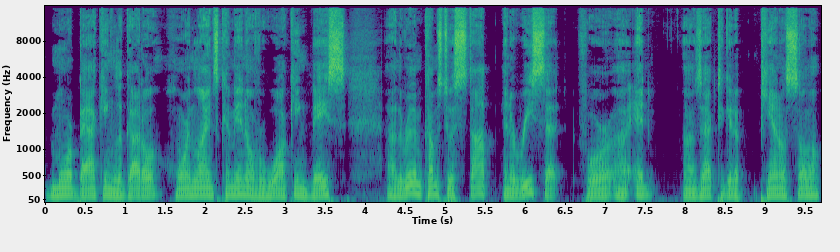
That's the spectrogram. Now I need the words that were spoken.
more backing legato horn lines come in over walking bass. Uh, the rhythm comes to a stop and a reset for uh, Ed uh, Czach to get a piano solo.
